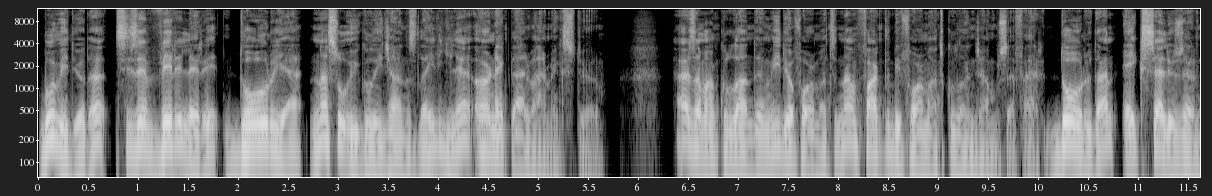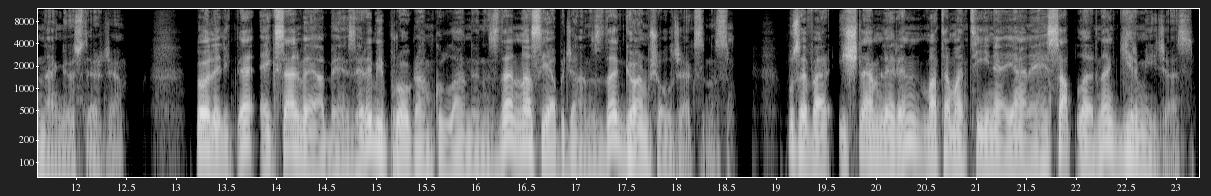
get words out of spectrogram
Bu videoda size verileri doğruya nasıl uygulayacağınızla ilgili örnekler vermek istiyorum. Her zaman kullandığım video formatından farklı bir format kullanacağım bu sefer. Doğrudan Excel üzerinden göstereceğim. Böylelikle Excel veya benzeri bir program kullandığınızda nasıl yapacağınızı da görmüş olacaksınız. Bu sefer işlemlerin matematiğine yani hesaplarına girmeyeceğiz.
